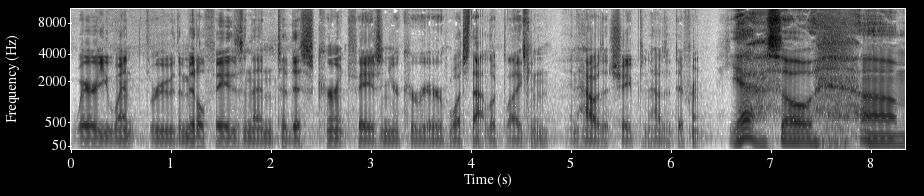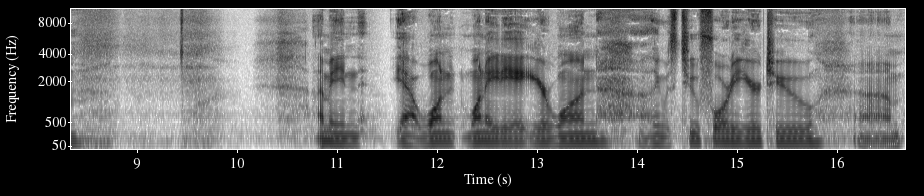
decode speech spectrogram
where you went through the middle phase and then to this current phase in your career, what's that looked like, and, and how is it shaped and how is it different? Yeah. So, um, I mean, yeah, one one eighty eight year one. I think it was two forty year two, um,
